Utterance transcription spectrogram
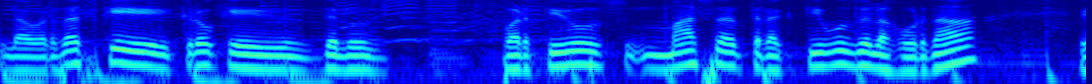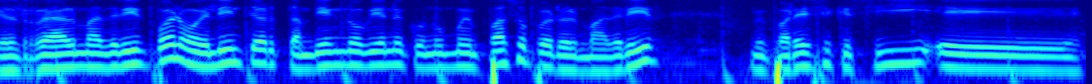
La verdad es que creo que de los partidos más atractivos de la jornada el Real Madrid. Bueno, el Inter también no viene con un buen paso, pero el Madrid me parece que sí eh,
